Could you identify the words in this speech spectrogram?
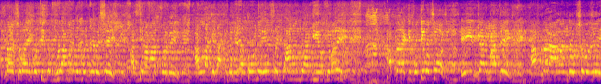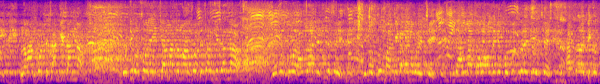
আপনারা সবাই একত্রিত পুরো আমাদের মধ্যে বসে আজকে নামাজ পড়বেন। আল্লাহকে ডাকবেন এটা তো অনেক এর চাইতে আনন্দ আর কি হতে পারে? আপনারা কি প্রতি বছর এই ঈদগার মাঠে আপনারা আনন্দ উৎসব হয়ে নামাজ পড়তে চান কি চান না? প্রতি বছর এই ঈদগার মাঠে নামাজ পড়তে চান কি চান না? এবছর আপনারা দেখতেছে যে নতুন মাটি কাটানো হয়েছে। কিন্তু আল্লাহ তালা আমাদেরকে কবুল করে দিয়েছেন। আপনারা বিগত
